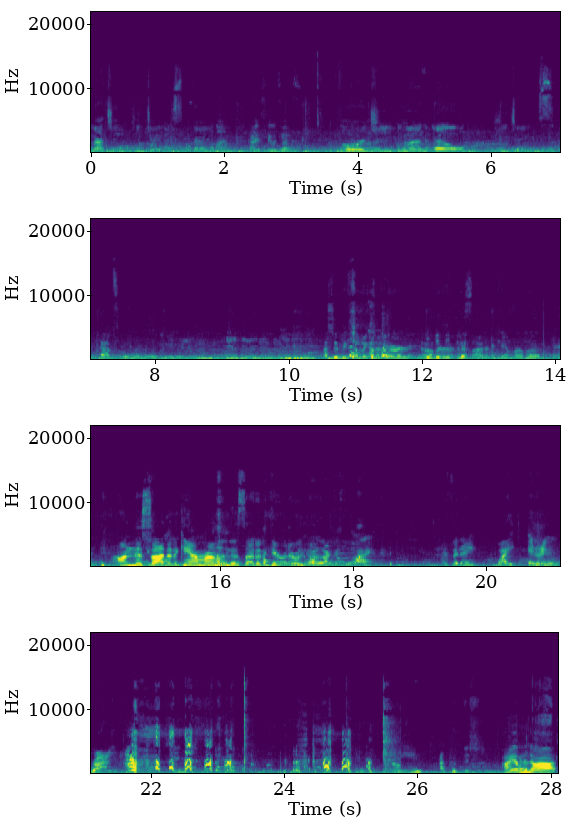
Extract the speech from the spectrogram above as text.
matching PJs, okay? hold on. Guys, say what's up. 4G1L PJs. Absolutely. Mm-hmm. I should be filming on the other, the other side of the camera, but on this side of the camera, on this side of the camera. There we go. white. If it ain't white, it ain't right. I put this, I am First? not.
